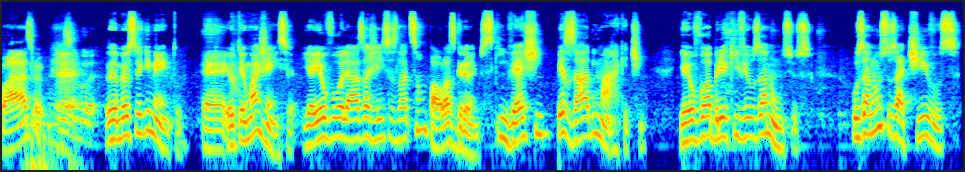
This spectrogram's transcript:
quase. Segura. No meu segmento, é, eu tenho uma agência. E aí eu vou olhar as agências lá de São Paulo, as grandes, que investem pesado em marketing. E aí eu vou abrir aqui e ver os anúncios. Os anúncios ativos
